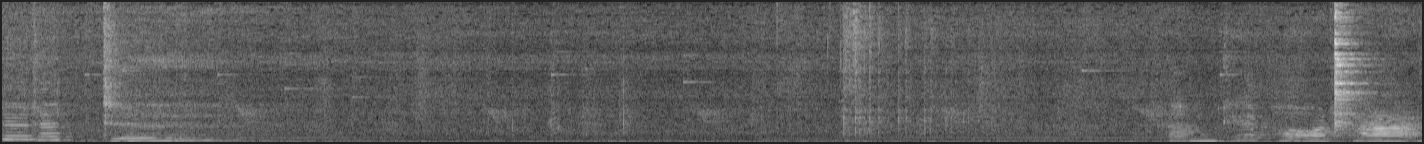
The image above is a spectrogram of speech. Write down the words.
ดูดูดูทำแค่พอทาน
